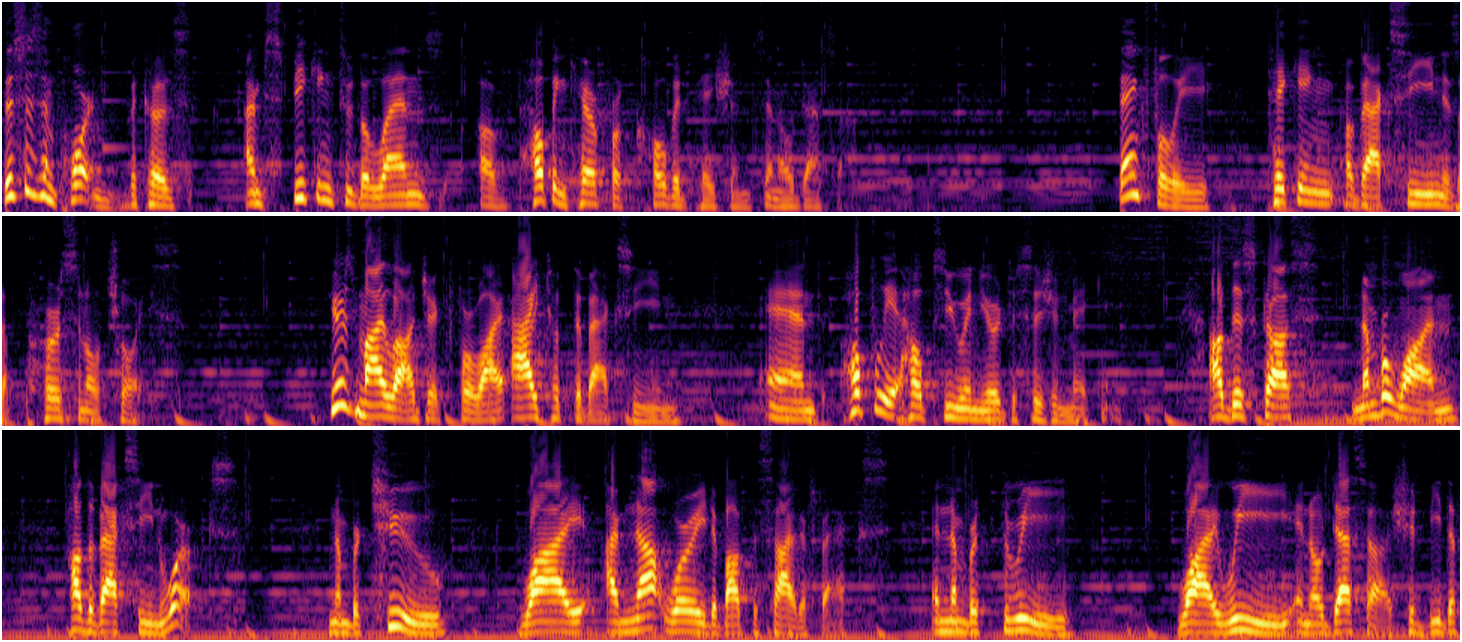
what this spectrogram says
This is important because I'm speaking through the lens of helping care for COVID patients in Odessa. Thankfully, taking a vaccine is a personal choice. Here's my logic for why I took the vaccine, and hopefully it helps you in your decision making. I'll discuss, number one, how the vaccine works. Number two, why I'm not worried about the side effects. And number three, why we in Odessa should be the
